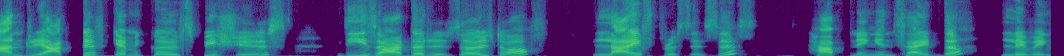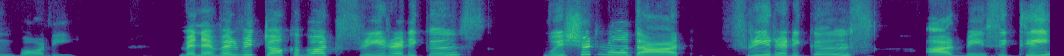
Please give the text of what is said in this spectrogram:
and reactive chemical species, these are the result of life processes happening inside the living body. Whenever we talk about free radicals, we should know that free radicals are basically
